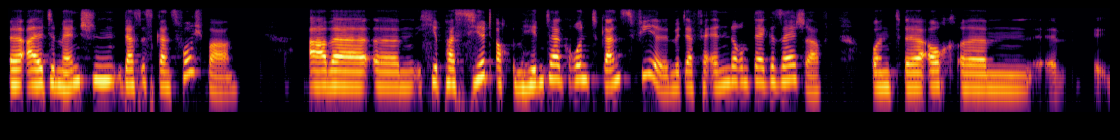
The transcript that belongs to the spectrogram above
äh, alte Menschen, das ist ganz furchtbar. Aber ähm, hier passiert auch im Hintergrund ganz viel mit der Veränderung der Gesellschaft. Und äh, auch ähm, äh,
